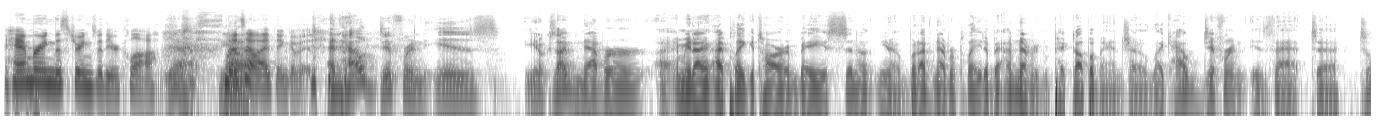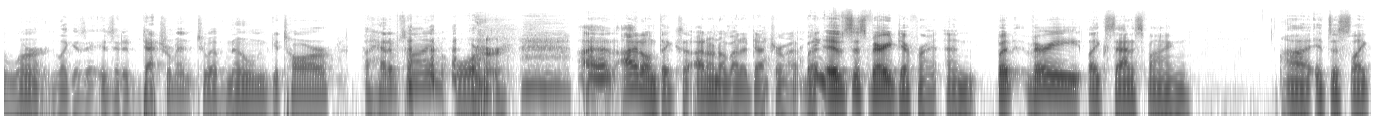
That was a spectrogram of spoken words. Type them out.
hammering the strings with your claw. Yeah. That's Yeah. how I think of it. And how different is you know? Because I've never. I I mean, I, I play guitar and bass, and uh, you know, but I've never played a. Ba- I've never even picked up a banjo. Like, how different is that to to learn? Like, is it is it a detriment to have known guitar ahead of time, or I I don't think so. I don't know about a detriment, but it was just very different and but very like satisfying. Uh, it just like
